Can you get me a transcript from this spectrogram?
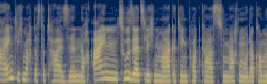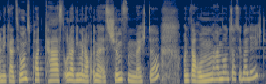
eigentlich macht das total Sinn, noch einen zusätzlichen Marketing-Podcast zu machen oder Kommunikationspodcast oder wie man auch immer es schimpfen möchte. Und warum haben wir uns das überlegt?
